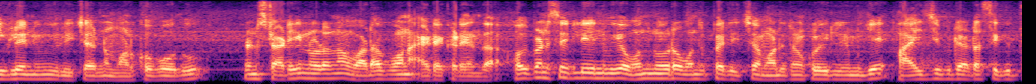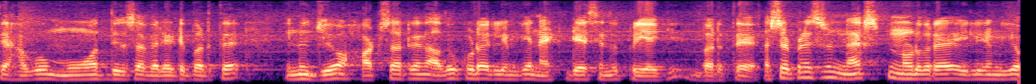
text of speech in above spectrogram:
ಈಗಲೇ ನೀವು ರೀಚಾರ್ಜ್ ಮಾಡ್ಕೋಬಹುದು ಫ್ರೆಂಡ್ಸ್ ಸ್ಟಾರ್ಟಿಂಗ್ ನೋಡೋಣ ವಡಾಫೋನ್ ಐಡಿಯಾ ಕಡೆಯಿಂದ. ಹೌದು ಫ್ರೆಂಡ್ಸ್ ಇಲ್ಲಿ ನಿಮಗೆ ಒಂದು ನೂರ ಒಂದು ರೂಪಾಯಿ ರೀಚಾರ್ಜ್ ಮಾಡಿದ್ರೆ ಇಲ್ಲಿ ನಿಮಗೆ ಫೈವ್ ಜಿ ಬಿ ಡಾಟಾ ಸಿಗುತ್ತೆ ಹಾಗೂ ಮೂವತ್ತು ದಿವಸ ವ್ಯಾಲಿಟಿ ಬರುತ್ತೆ. ಇನ್ನು ಜಿಯೋ ಹಾಟ್ಸ್ಟಾರ್ ಅದು ಕೂಡ ಇಲ್ಲಿ ನಿಮಗೆ ನೈಂಟಿ ಡೇಸ್ ಎಂದು ಫ್ರೀಯಾಗಿ ಬರುತ್ತೆ. ಅಷ್ಟೇ ಫ್ರೆಂಡ್ಸ್ ನೆಕ್ಸ್ಟ್ ನೋಡಿದ್ರೆ ಇಲ್ಲಿ ನಿಮಗೆ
